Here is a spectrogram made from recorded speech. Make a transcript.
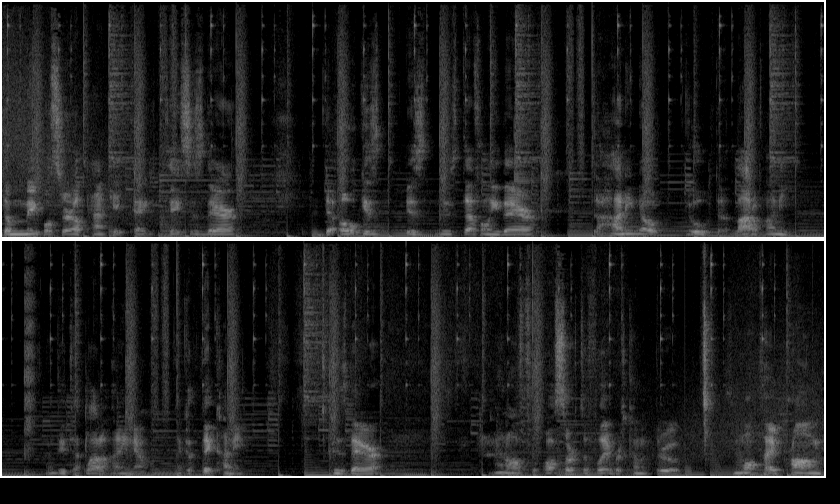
The maple syrup pancake taste is there. The oak is, is, is definitely there. The honey note, ooh, a lot of honey. I detect a lot of honey now, like a thick honey is there. And all, all sorts of flavors coming through. Multi-pronged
